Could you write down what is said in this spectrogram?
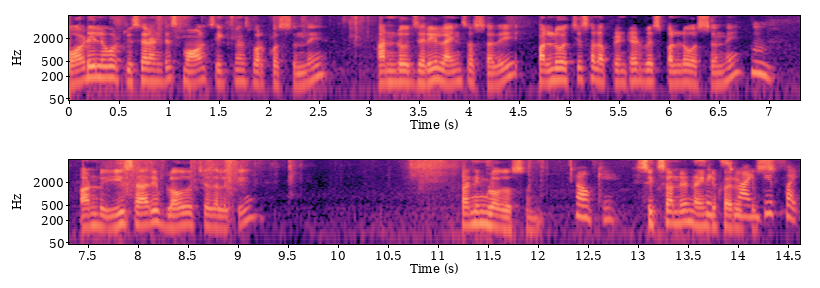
బాడీలో కూడా చూసారంటే స్మాల్ సీక్వెన్స్ వర్క్ వస్తుంది. అండ్ జరీ లైన్స్ వస్తుంది. పళ్ళు వచ్చేసి అలా ప్రింటెడ్ బేస్ పళ్ళు వస్తుంది. అండ్ ఈ శారీ బ్లౌజ్ వచ్చేసరికి రన్నింగ్ బ్లౌజ్ వస్తుంది. Okay six hundred ninety five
